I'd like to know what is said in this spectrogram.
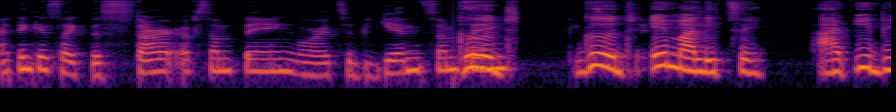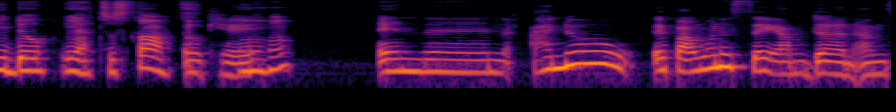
I think it's like the start of something or to begin something. Good. Good. Ịmalite and ibido. Yeah, to start. Okay. Mhm. And then I know if I want to say I'm done, I'm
